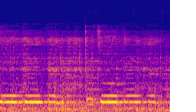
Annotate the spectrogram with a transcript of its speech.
okay, baby. It's okay,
